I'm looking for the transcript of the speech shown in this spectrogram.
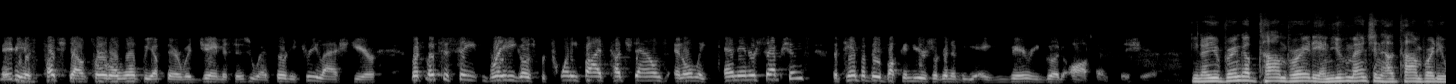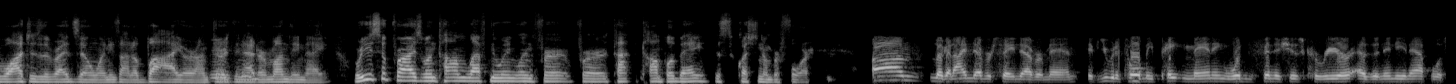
maybe his touchdown total won't be up there with Jameis's, who had 33 last year. But let's just say Brady goes for 25 touchdowns and only 10 interceptions. The Tampa Bay Buccaneers are going to be a very good offense this year. You know, you bring up Tom Brady, and you've mentioned how Tom Brady watches the red zone when he's on a bye or on Thursday Mhm. night or Monday night. Were you surprised when Tom left New England for for Ta- Tampa Bay? This is question number four. Um, look, and I never say never, man. If you would have told me Peyton Manning wouldn't finish his career as an Indianapolis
